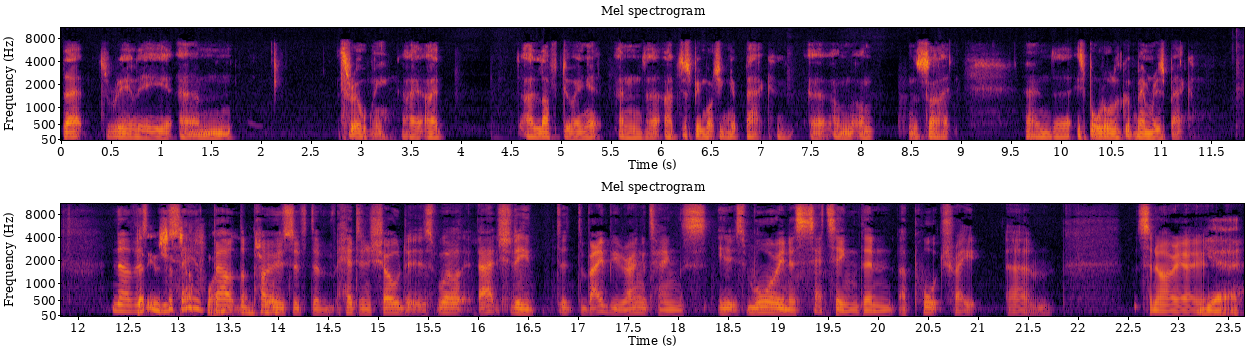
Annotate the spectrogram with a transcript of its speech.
that really um, thrilled me. I, I I love doing it, and uh, I've just been watching it back uh, on on the site, and uh, it's brought all the good memories back. No, But the, it was you a say tough one, about the I'm sure. pose of the head and shoulders. Well, actually, the, the baby orangutans, it's more in a setting than a portrait um, scenario. Yeah,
